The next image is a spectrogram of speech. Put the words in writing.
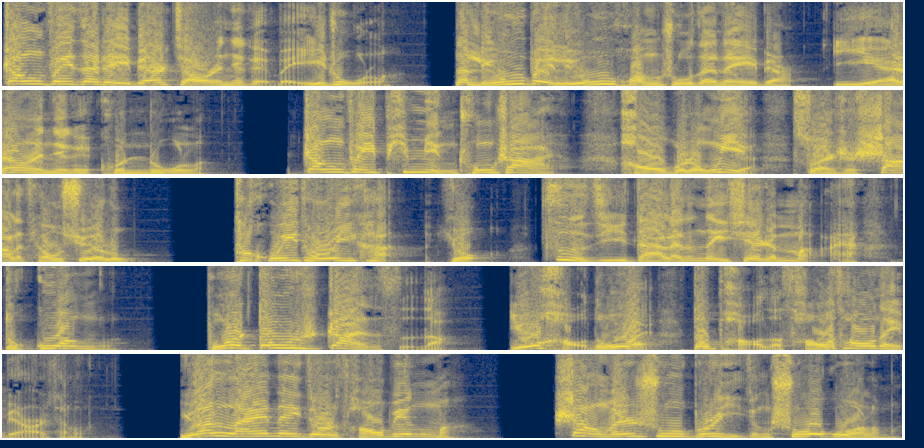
张飞在这边叫人家给围住了，那刘备、刘皇叔在那边也让人家给困住了。张飞拼命冲杀呀，好不容易算是杀了条血路。他回头一看，哟。自己带来的那些人马呀，都光了，不是都是战死的，有好多呀，都跑到曹操那边去了。原来那就是曹兵嘛。上文书不是已经说过了吗？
